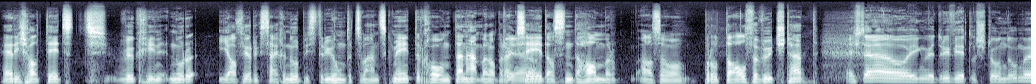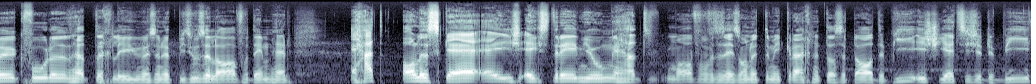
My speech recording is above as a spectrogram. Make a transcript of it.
Er ist halt jetzt wirklich nur, in Anführungszeichen, nur bis 320 Meter gekommen. Und dann hat man aber Genau. auch gesehen, dass ihn der Hammer also brutal verwünscht hat. Er ist dann auch irgendwie eine Dreiviertelstunde rumgefahren und hat ein bisschen etwas rauslassen. Von dem her, er hat alles gegeben. Er ist extrem jung. Er hat am Anfang der Saison nicht damit gerechnet, dass er da dabei ist. Jetzt ist er dabei.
